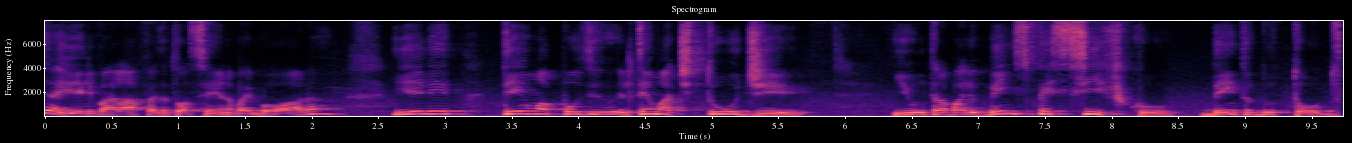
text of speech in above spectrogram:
e aí ele vai lá, faz a tua cena, vai embora e ele tem uma ele tem uma atitude e um trabalho bem específico dentro do todo.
